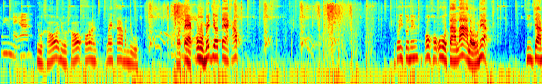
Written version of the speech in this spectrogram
มันอยู่ไหนอะอยู่กับเขาอยู่กับเขาเขากำลังไล่ฆ่ามันอยู่ หัวแตกโอ้เม็ดเดียวแตกครับ ตัวอีกตัวนึงโอ้เขาโอ้ตาล่าเหรอวะเนี่ยจริงจัง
